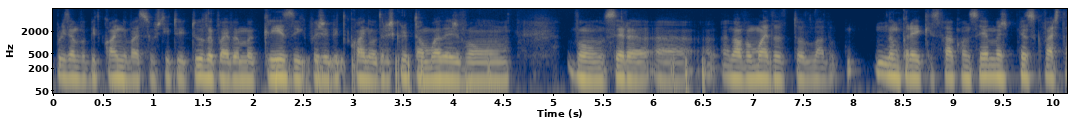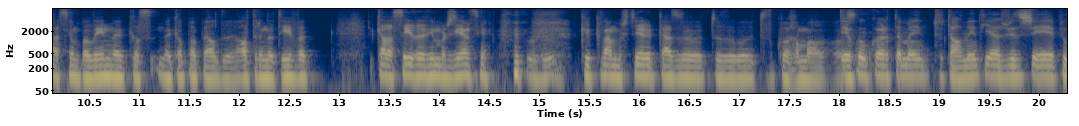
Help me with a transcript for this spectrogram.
por exemplo, o Bitcoin vai substituir tudo, vai haver uma crise e depois a Bitcoin e outras criptomoedas vão, vão ser a, a, a, nova moeda de todo lado. Não creio que isso vá acontecer, mas penso que vai estar sempre ali naquele, naquele papel de alternativa, aquela saída de emergência uhum. que, que, vamos ter caso tudo, tudo corra mal. Eu concordo também totalmente e às vezes é para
